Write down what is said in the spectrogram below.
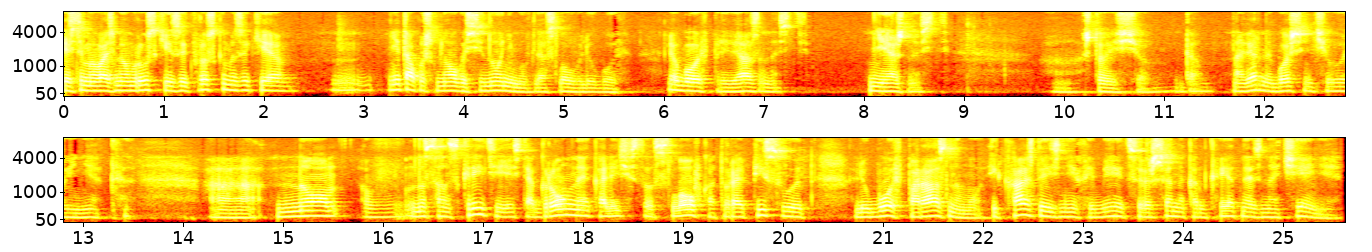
Если мы возьмем русский язык, в русском языке не так уж много синонимов для слова «любовь». Любовь, привязанность, нежность. А, что еще? Да, наверное, больше ничего и нет. Но на санскрите есть огромное количество слов, которые описывают любовь по-разному, и каждый из них имеет совершенно конкретное значение.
